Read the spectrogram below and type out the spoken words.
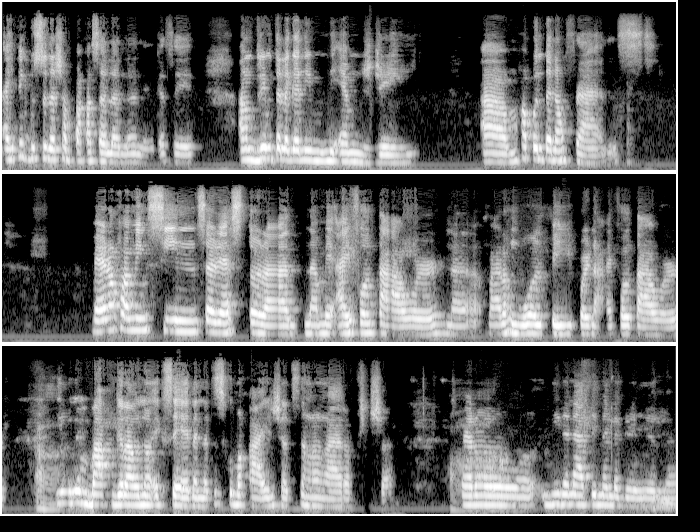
I think gusto na siyang pakasalan nun eh. Kasi, ang dream talaga ni, ni MJ, um, makapunta ng France. Meron kaming scene sa restaurant na may Eiffel Tower, na parang wallpaper na Eiffel Tower. Ah, Yun yung background ng eksena na, tapos kumakain siya, tapos nangangarap siya. ah. Pero hindi na natin nalagay yun na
